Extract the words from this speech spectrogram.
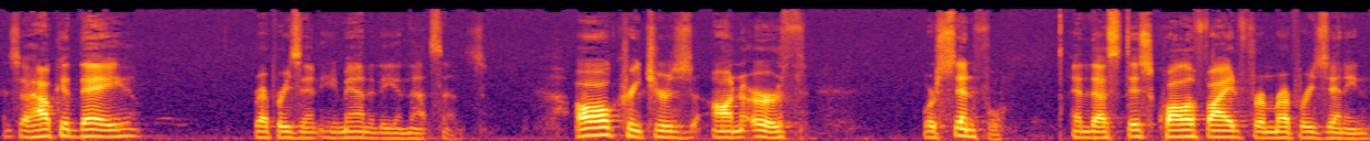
And so, how could they represent humanity in that sense? All creatures on earth were sinful and thus disqualified from representing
